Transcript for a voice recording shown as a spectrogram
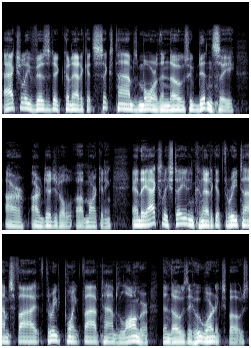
actually visited Connecticut six times more than those who didn't see our our digital uh, marketing, and they actually stayed in Connecticut three times five, three point five times longer than those that, who weren't exposed.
